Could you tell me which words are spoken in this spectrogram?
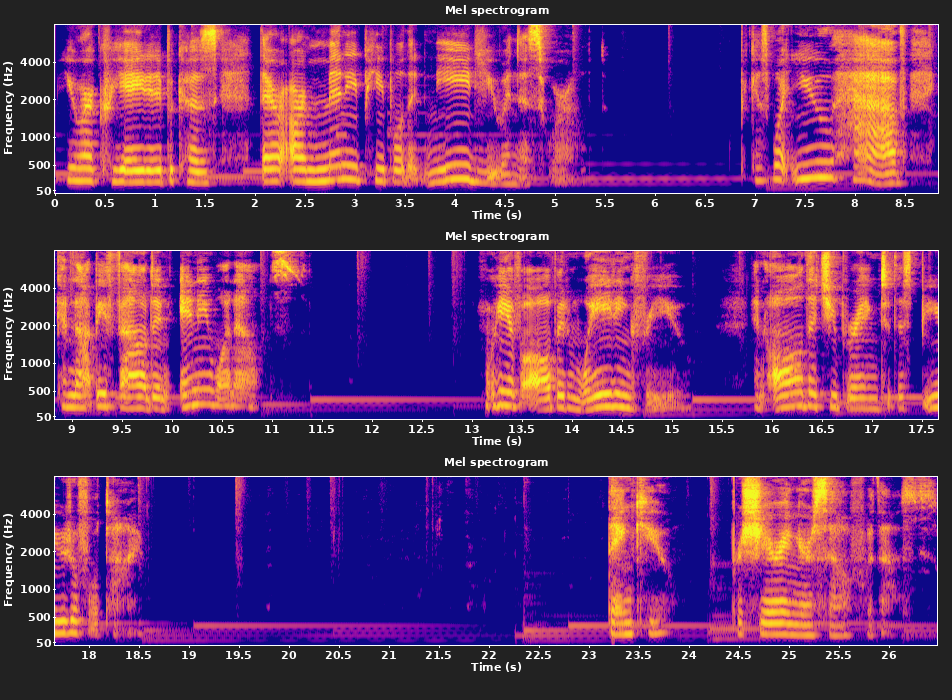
You are created because there are many people that need you in this world because what you have cannot be found in anyone else. We have all been waiting for you and all that you bring to this beautiful time. Thank you for sharing yourself with us.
